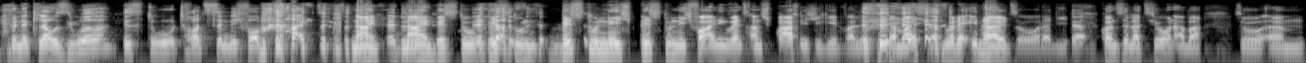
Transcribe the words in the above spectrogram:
Für eine Klausur bist du trotzdem nicht vorbereitet. Nein, nein, bist du, bist du, bist du nicht, bist du nicht, vor allen Dingen, wenn es ans Sprachliche geht, weil es ist ja meistens nur der Inhalt so oder die Ja. Konstellation, aber so ähm,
